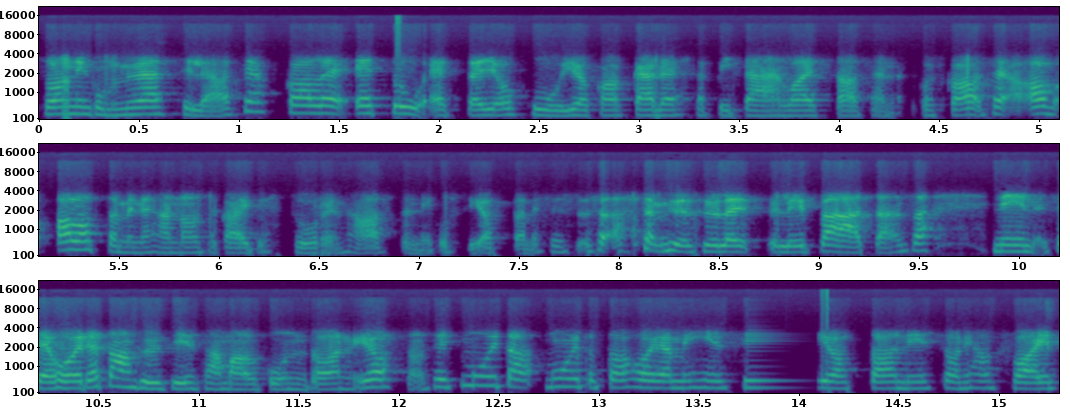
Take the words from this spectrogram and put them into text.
se on niin kuin myös sille asiakkaalle etu, että joku, joka kädessä pitää laittaa sen, koska se aloittaminenhan on se kaikista suurin haaste niin kuin sijoittamisessa ja säästämisessä ylipäätänsä, niin se hoidetaan kyllä siinä samalla kuntoon. Jos on sitten muita, muita tahoja, mihin sijoittaa, niin se on ihan fine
